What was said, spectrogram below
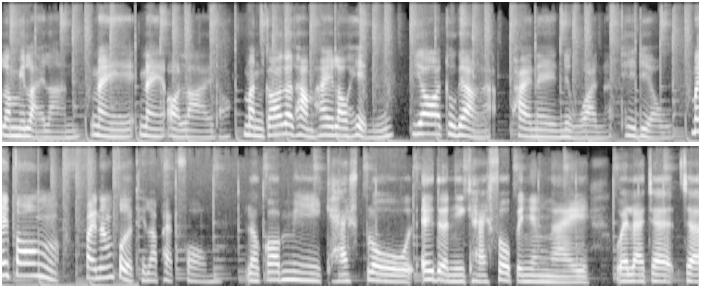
เรามีหลายร้านในในออนไลน์เนาะมันก็จะทำให้เราเห็นยอดทุกอย่างอะภายใน 1 วันอะที่เดียว ไม่ต้องไปนั่งเปิดทีละแพลตฟอร์ม แล้วก็มี cash flow เอ้ยเดือนนี้ cash flow เป็นยังไง เวลาจะจะ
